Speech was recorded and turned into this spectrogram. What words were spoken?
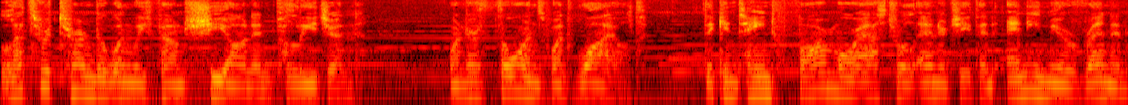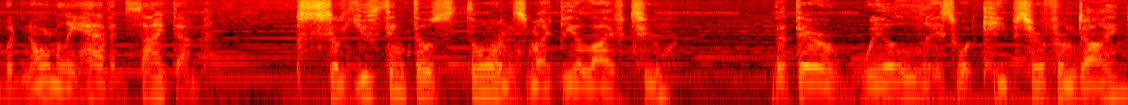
Let's return to when we found Shionne in Pelegion. When her thorns went wild, They contained far more astral energy than any mere Renan would normally have inside them. So you think those thorns might be alive too? That their will is what keeps her from dying?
